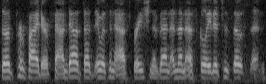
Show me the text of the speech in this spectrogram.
the provider found out that it was an aspiration event and then escalated to zosyn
